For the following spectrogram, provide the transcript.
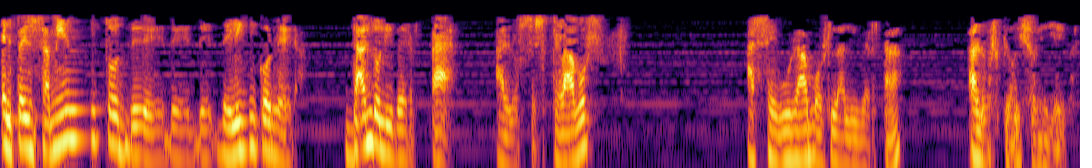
el pensamiento de, Lincoln era, dando libertad a los esclavos, aseguramos la libertad a los que hoy son libres.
